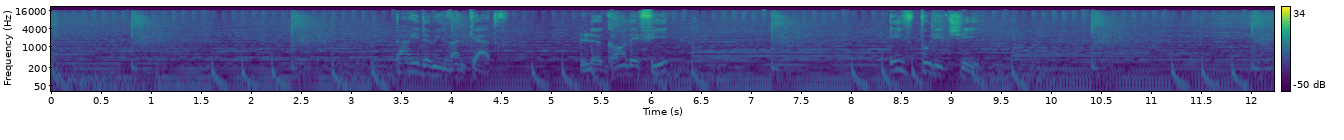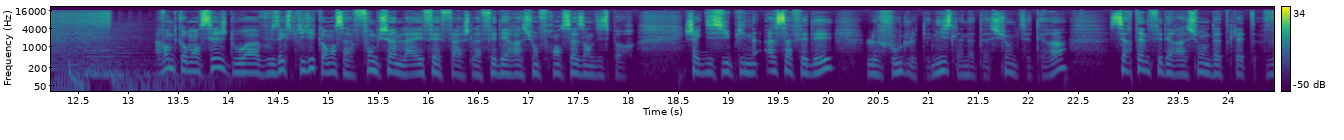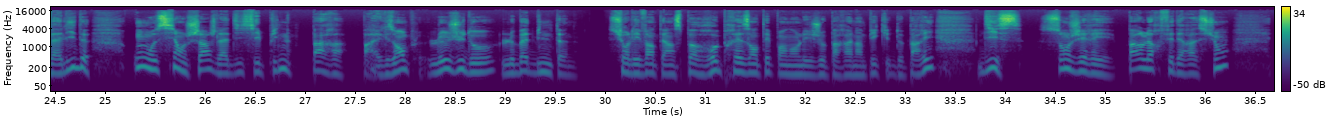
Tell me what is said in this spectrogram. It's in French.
Paris 2024. Le grand défi. Yves Pulici. Avant de commencer, je dois vous expliquer comment ça fonctionne la FFH, la Fédération française handisport. Chaque discipline a sa fédé, le foot, le tennis, la natation, etc. Certaines fédérations d'athlètes valides ont aussi en charge la discipline para, par exemple le judo, le badminton. Sur les 21 sports représentés pendant les Jeux paralympiques de Paris, 10 sont gérés par leur fédération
